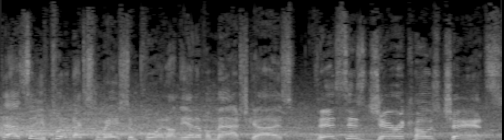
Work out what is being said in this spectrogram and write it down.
That's how you put an exclamation point on the end of a match, guys. This is Jericho's chance.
